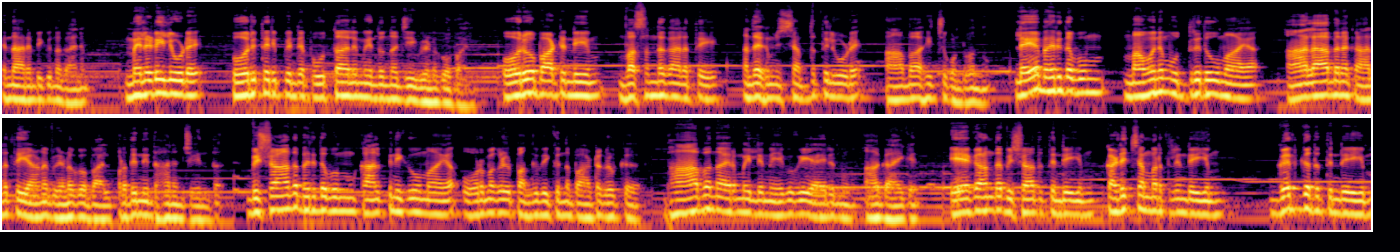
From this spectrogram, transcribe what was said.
എന്നാരംഭിക്കുന്ന ഗാനം. മെലഡിയിലൂടെ കോരിത്തെരിപ്പിന്റെ പൂത്താലം എന്തുന്ന ജി വേണുഗോപാൽ. ഓരോ പാട്ടിന്റെയും വസന്തകാലത്തെ അദ്ദേഹം ശബ്ദത്തിലൂടെ ആവാഹിച്ചു കൊണ്ടുവന്നു. ലയഭരിതവും മൗനമുദ്രിതവുമായ ആലാപന കാലത്തെയാണ് വേണുഗോപാൽ പ്രതിനിധാനം ചെയ്യുന്നത്. വിഷാദഭരിതവും കാൽപ്പനികവുമായ ഓർമ്മകൾ പങ്കുവെക്കുന്ന പാട്ടുകൾക്ക് ഭാവനൈർമല്യമേകുകയായിരുന്നു ആ ഗായകൻ. ഏകാന്ത വിഷാദത്തിന്റെയും കടിച്ചമർത്തലിന്റെയും ഗദ്ഗതത്തിന്റെയും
